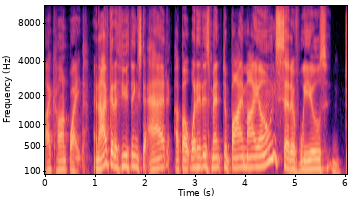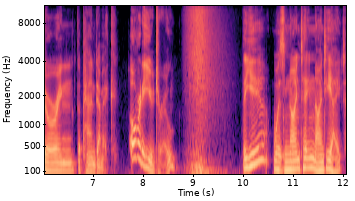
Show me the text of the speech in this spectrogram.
I can't wait. And I've got a few things to add about what it has meant to buy my own set of wheels during the pandemic. Over to you, Drew. The year was 1998,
